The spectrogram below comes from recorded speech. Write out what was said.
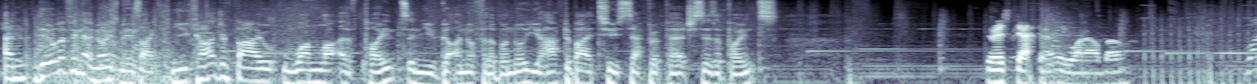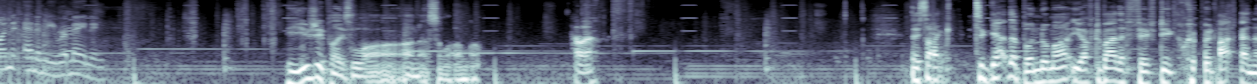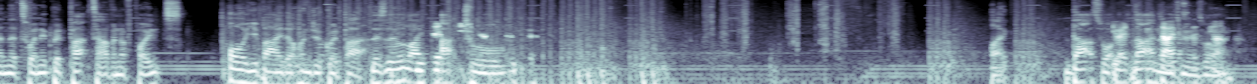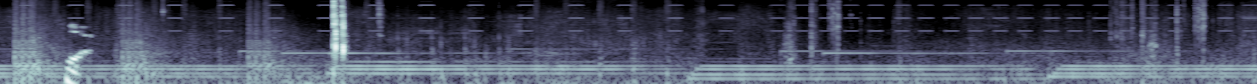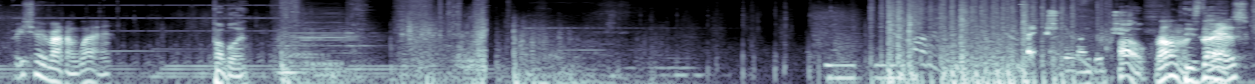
And the other thing that annoys me is like you can't just buy one lot of points and you've got enough for the bundle. You have to buy two separate purchases of points. There is definitely one elbow. One enemy remaining. He usually plays law. Oh no, someone on law. Hello. It's like to get the bundle mark, you have to buy the 50 quid pack and then the 20 quid pack to have enough points. Or you buy the 100 quid pack. There's no like actual. Like, that's what. That annoys me as well. gun? Yeah. Pretty sure he ran away. Probably. Oh, Well, he's there there. he is.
